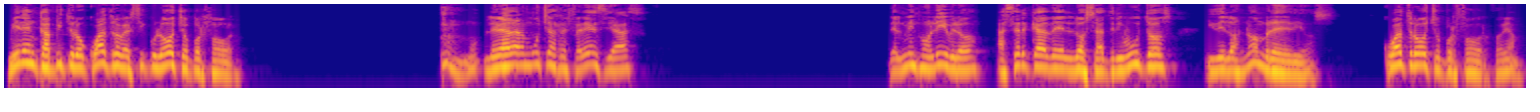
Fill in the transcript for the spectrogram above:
Miren capítulo 4, versículo 8, por favor. le voy a dar muchas referencias del mismo libro acerca de los atributos y de los nombres de Dios. 4.8, por favor, Fabián.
